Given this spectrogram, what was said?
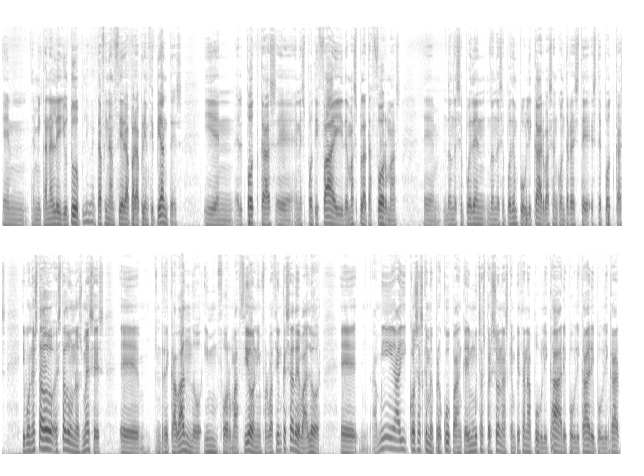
en, en, mi canal de YouTube, Libertad Financiera para Principiantes, y en el podcast, en Spotify y demás plataformas eh, donde se pueden donde se pueden publicar vas a encontrar este este podcast. Y bueno he estado he estado unos meses eh, recabando información información que sea de valor. Eh, a mí hay cosas que me preocupan que hay muchas personas que empiezan a publicar y publicar y publicar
